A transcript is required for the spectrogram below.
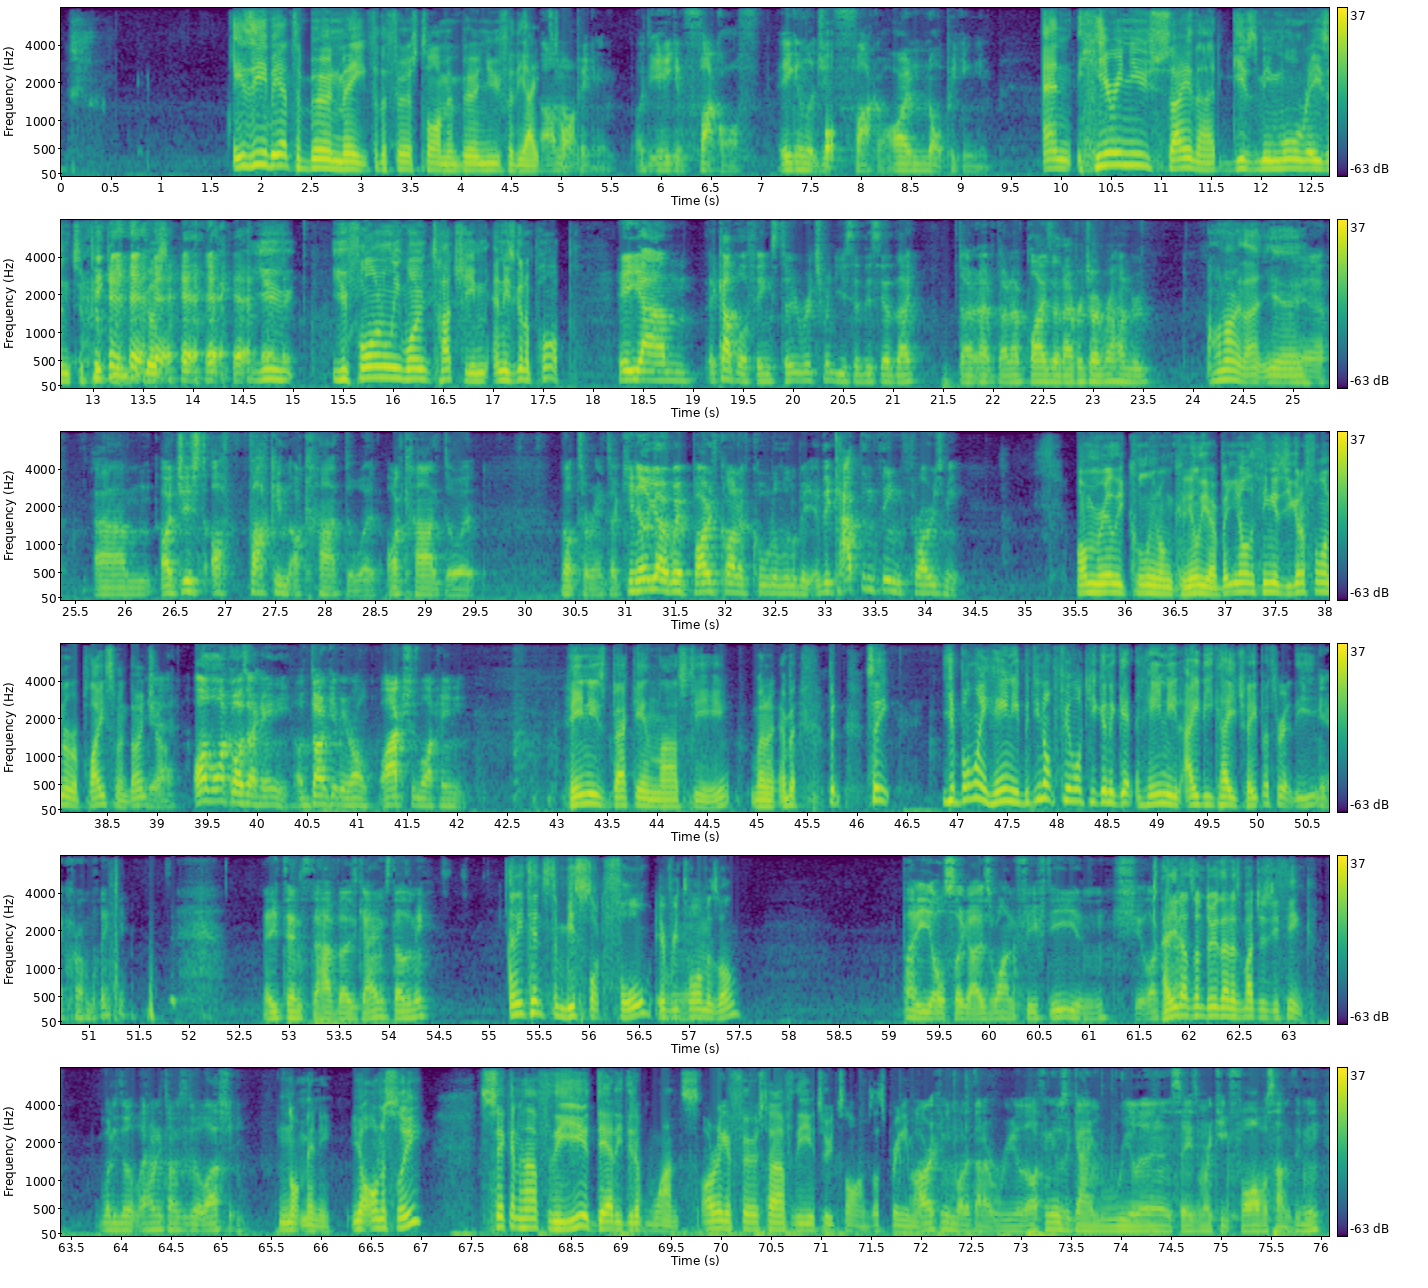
Is he about to burn me for the first time and burn you for the 8th I'm time? not picking him. He can fuck off. He can legit Oh. fuck off. I'm not picking him. And hearing you say that gives me more reason to pick him because you you finally won't touch him and he's going to pop. He um a couple of things too. Richmond, you said this the other day. Don't have don't have players that average over hundred. I know that, yeah. Yeah. Um, I just I fucking I can't do it. I can't do it. Not Taranto. Coniglio, we're both kind of cooled a little bit. The captain thing throws me. I'm really cooling on Coniglio, but you know the thing is, you got to find a replacement, don't you? Yeah. I like Isaac Heaney. Oh, Don't get me wrong. I actually like Heaney. Heaney's back in last year, when I, but but see, you buy Heaney, but do you not feel like you're going to get Heaney at 80k cheaper throughout the year? Yeah, probably. he tends to have those games, doesn't he? And he tends to miss like four every time as well. But he also goes 150 and shit like He that. doesn't do that as much as you think. What did he do? it- How many times did he do it last year? Not many. Yeah, honestly, second half of the year, doubt he did it once. I reckon first half of the year two times. Let's bring him up. I up. reckon he might have done it really. I think there was a game really early in the season where he kicked five or something, didn't he?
